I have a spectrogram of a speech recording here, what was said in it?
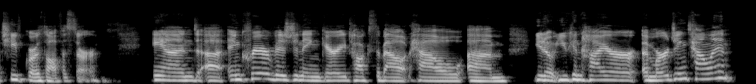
chief growth officer, and uh, in career visioning, Gary talks about how um, you know you can hire emerging talent,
